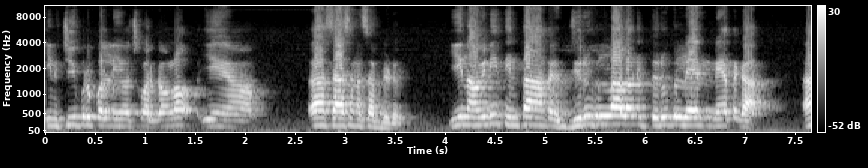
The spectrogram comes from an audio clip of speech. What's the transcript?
ఈయన చీపురుపల్లి నియోజకవర్గంలో ఈ శాసనసభ్యుడు. ఈయన అవినీతి ఇంత అంత జిరుగుల్లాలోని తిరుగులేని నేతగా ఆ,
